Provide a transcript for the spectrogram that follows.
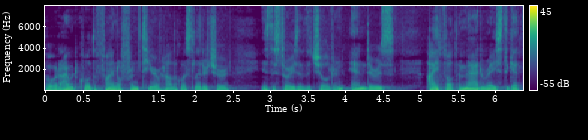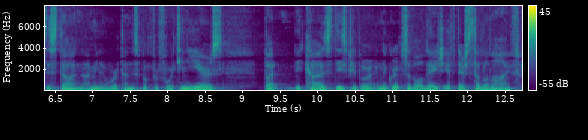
but what I would call the final frontier of Holocaust literature is the stories of the children. And there's, I felt a mad race to get this done. I mean, I worked on this book for 14 years, but because these people are in the grips of old age, if they're still alive.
